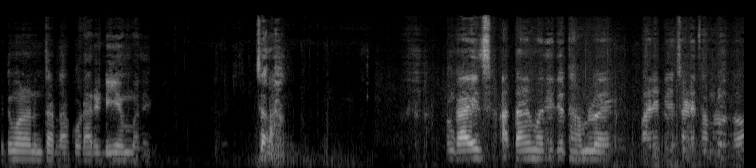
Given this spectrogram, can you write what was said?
ते तुम्हाला नंतर दाखवू डायरेक्ट डी मध्ये. चला. गाईज आता आम्ही मध्ये इथे थांबलोय. पाणी पिण्यासाठी थांबलो होतो.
